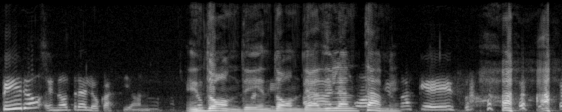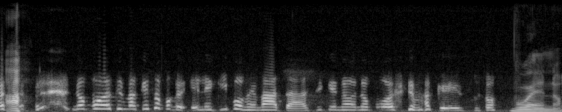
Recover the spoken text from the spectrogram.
pero en otra locación. ¿En dónde? ¿En dónde? Ah, Adelantame. no puedo decir más que eso. no puedo decir más que eso porque el equipo me mata, así que no, no puedo decir más que eso. Bueno,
